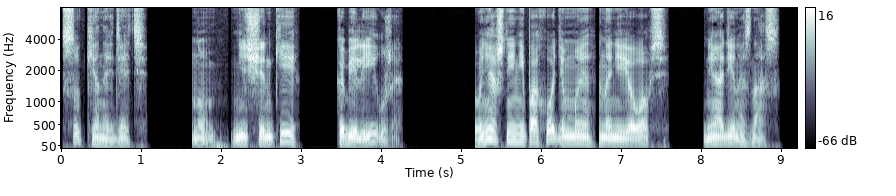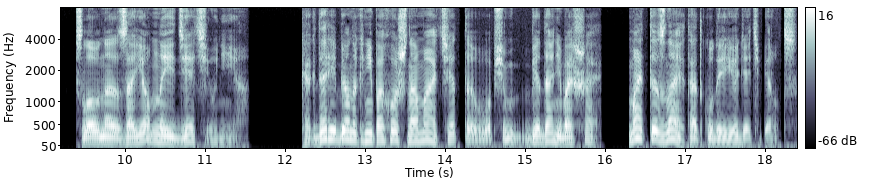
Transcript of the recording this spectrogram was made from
сукины дети. Ну, не щенки, кобели уже. Внешне не походим мы на нее вовсе, ни один из нас, словно заемные дети у нее. Когда ребенок не похож на мать, это, в общем, беда небольшая. Мать-то знает, откуда ее дети берутся.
